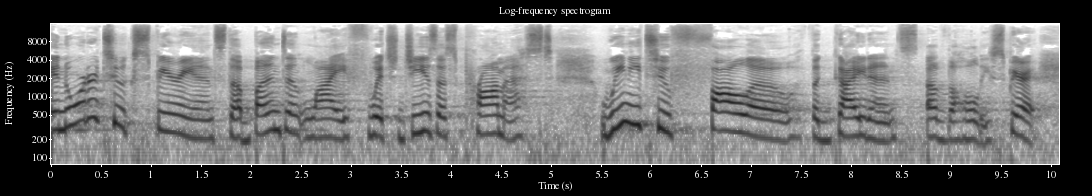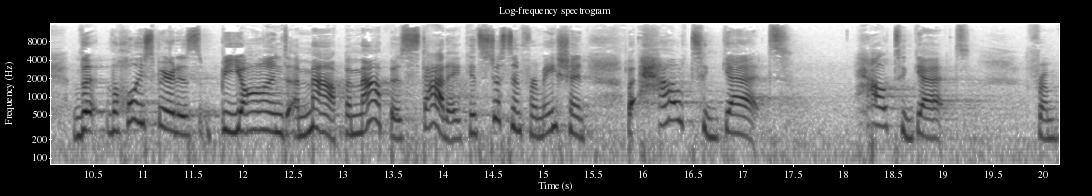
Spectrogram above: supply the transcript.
In order to experience the abundant life which Jesus promised, we need to follow the guidance of the Holy Spirit. The, the Holy Spirit is beyond a map. A map is static, it's just information. But how to get, how to get from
